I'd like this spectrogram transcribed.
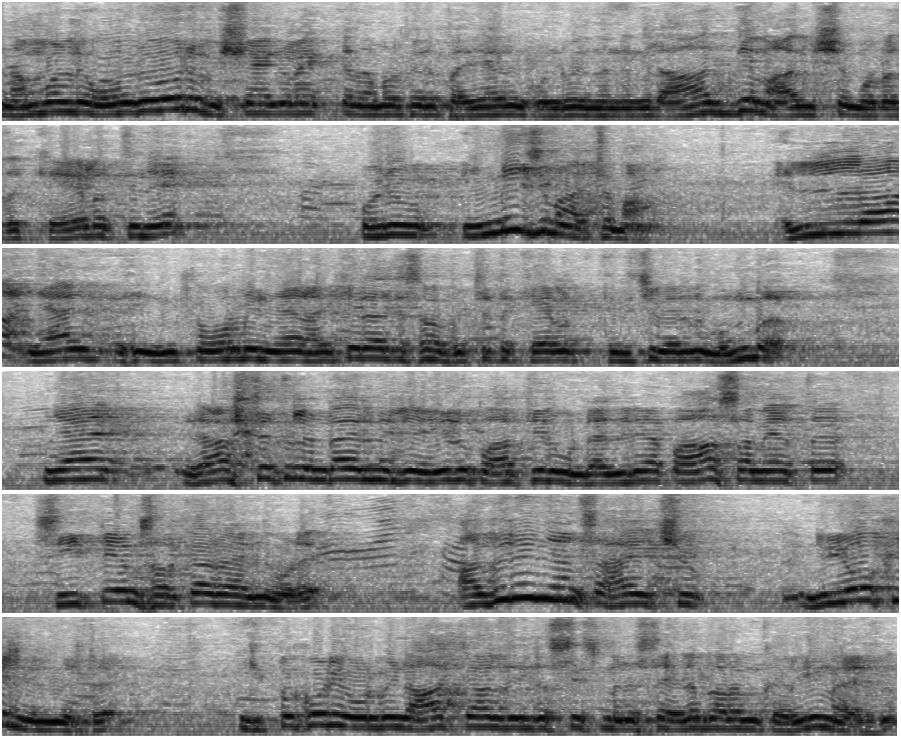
നമ്മളുടെ ഓരോരോ വിഷയങ്ങളെയൊക്കെ നമ്മൾക്കൊരു പരിഹാരം കൊണ്ടുവരുന്നുണ്ടെങ്കിൽ ആദ്യം ആവശ്യമുള്ളത് കേരളത്തിനെ ഒരു ഇമേജ് മാറ്റമാണ്. എല്ലാ ഞാൻ എനിക്ക് ഓർമ്മയിൽ ഞാൻ ഐക്യരാജ്യസഭ വിട്ടിട്ട് കേരളത്തിൽ തിരിച്ചു വരുന്ന മുമ്പ് ഞാൻ രാഷ്ട്രീയത്തിൽ ഉണ്ടായിരുന്നില്ല ഏത് പാർട്ടിയിലും ഉണ്ടായിരുന്നില്ല. അപ്പോൾ ആ സമയത്ത് സി പി എം സർക്കാരായിരുന്നു ഇവിടെ. അവരെ ഞാൻ സഹായിച്ചു. ന്യൂയോർക്കിൽ ഇരുന്നിട്ട് ഇപ്പോൾ കൂടി ഓർമ്മയുണ്ട് ആ കാലത്ത് ഇൻഡസ്ട്രീസ് മിനിസ്റ്റർ എലമറം കറിയുമായിരുന്നു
